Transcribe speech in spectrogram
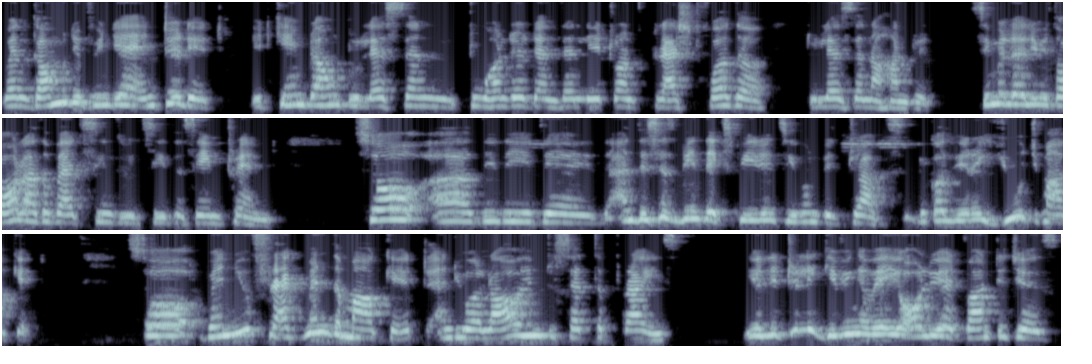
When government of India entered it, it came down to less than 200 and then later on crashed further to less than 100. Similarly, with all other vaccines, we'll see the same trend. So, uh, the, the, the, and this has been the experience even with drugs because we're a huge market. So, when you fragment the market and you allow him to set the price, you're literally giving away all your advantages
